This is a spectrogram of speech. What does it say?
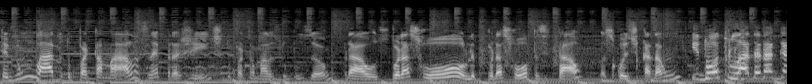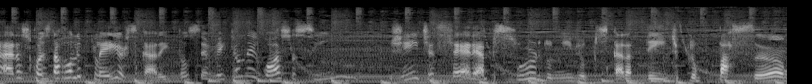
Teve um lado do porta-malas, né, pra gente, do porta-malas do busão, pra os, por, as rolas, por as roupas e tal, as coisas de cada um. E do outro lado era, era as coisas da Role Players, cara. Então você vê que é um negócio assim Gente, é sério, é absurdo o nível que os caras têm de preocupação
